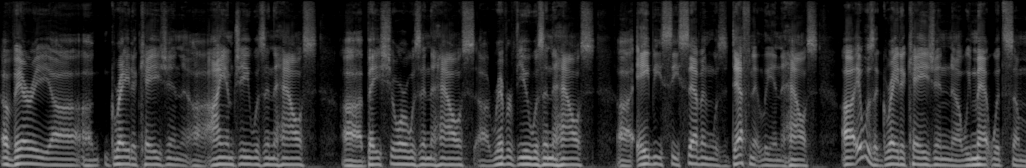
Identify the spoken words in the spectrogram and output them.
A very uh, a great occasion. Uh, IMG was in the house, uh, Bayshore was in the house, uh, Riverview was in the house, uh, ABC 7 was definitely in the house. Uh, it was a great occasion. we met with some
